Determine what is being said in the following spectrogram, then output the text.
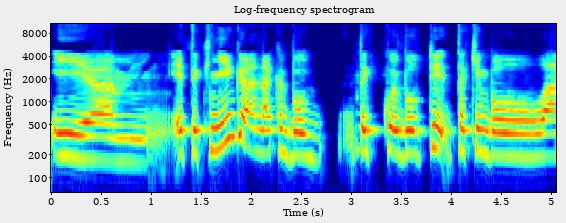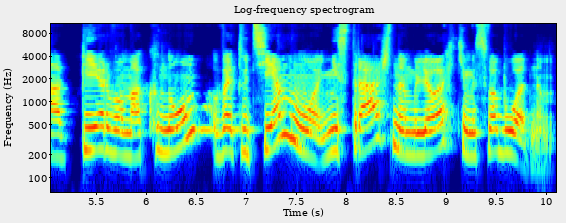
И э, эта книга, она как бы такой был, таким была первым окном в эту тему, не страшным, легким и свободным.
